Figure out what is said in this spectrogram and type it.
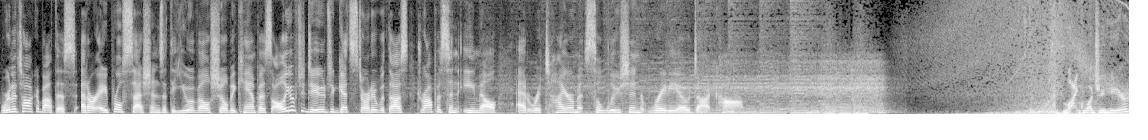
we're going to talk about this at our April sessions at the U of L Shelby campus. All you have to do to get started with us, drop us an email at retirementsolutionradio.com. Like what you hear?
